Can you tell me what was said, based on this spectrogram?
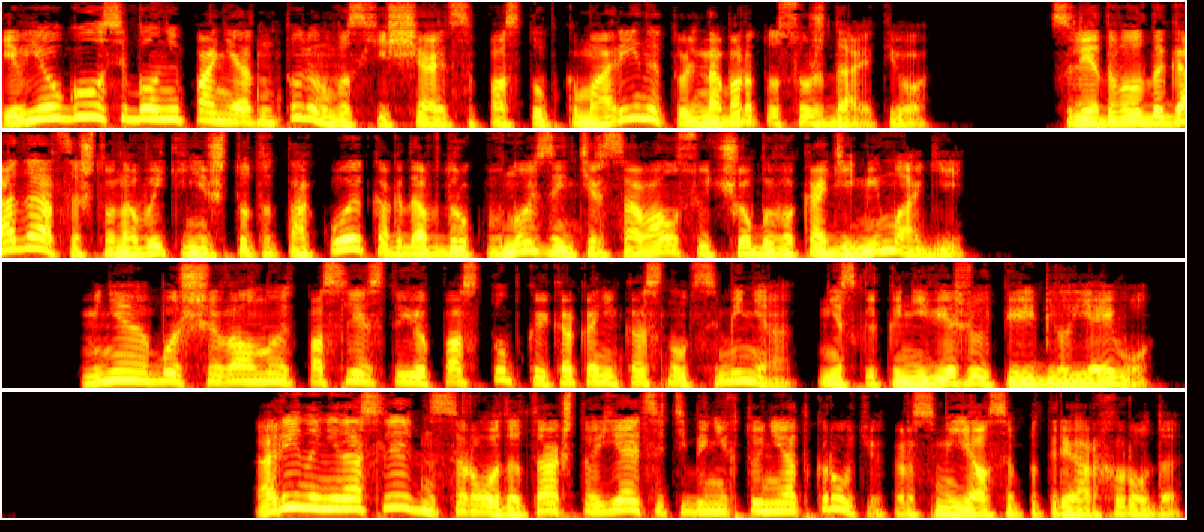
И в его голосе было непонятно, то ли он восхищается поступком Арины, то ли наоборот осуждает его. Следовало догадаться, что она выкинет что-то такое, когда вдруг вновь заинтересовалась учебой в Академии магии. Меня больше волнует последствия ее поступка и как они коснутся меня, несколько невежливо перебил я его. Арина не наследница рода, так что яйца тебе никто не открутит, рассмеялся патриарх рода.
